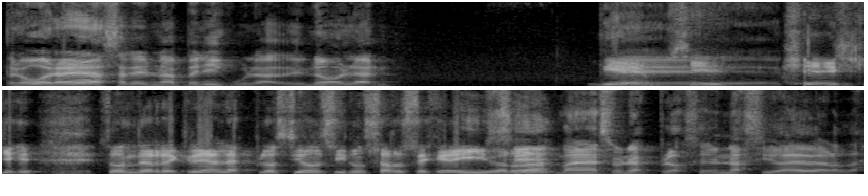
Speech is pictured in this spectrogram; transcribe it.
Pero bueno, ahora sale una película de Nolan. Bien, Eh, sí. Que, que- donde recrean la explosión sin usar CGI, ¿verdad? Sí, van a hacer una explosión en una ciudad de verdad.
